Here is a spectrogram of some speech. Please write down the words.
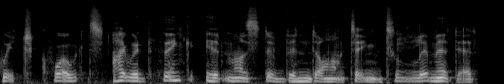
which quotes? I would think it must have been daunting to limit it.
